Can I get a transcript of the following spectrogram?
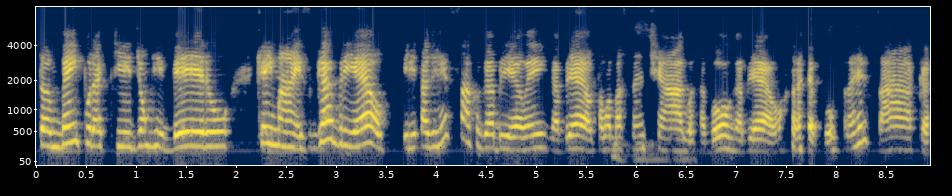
também por aqui, John Ribeiro. Quem mais? Gabriel, ele tá de ressaca, Gabriel, hein? Gabriel, toma bastante água, tá bom, Gabriel? É bom para ressaca.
